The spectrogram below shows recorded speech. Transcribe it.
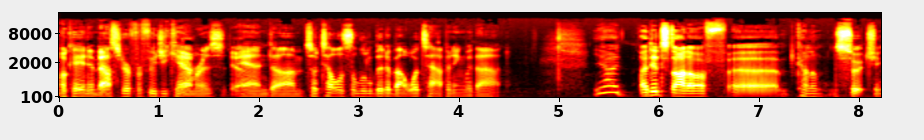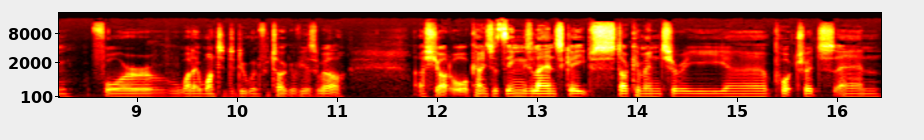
okay? An ambassador for Fuji cameras, yeah. and um, so tell us a little bit about what's happening with that. Yeah, I, I did start off uh, kind of searching for what I wanted to do in photography as well. I shot all kinds of things: landscapes, documentary, uh, portraits, and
